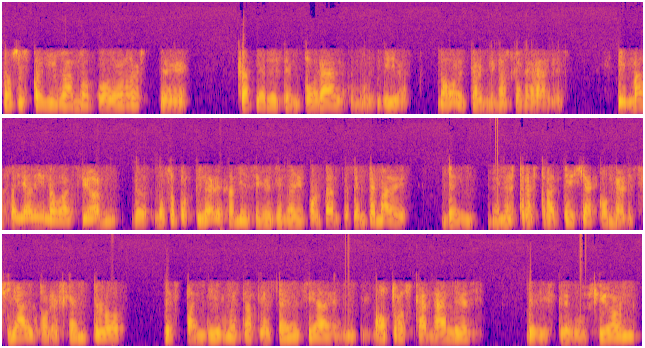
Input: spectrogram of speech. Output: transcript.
nos está ayudando a poder este, cambiar el temporal, como dirías, ¿no? En términos generales. Y más allá de innovación, los otros pilares también siguen siendo importantes. El tema de, de, nuestra estrategia comercial, por ejemplo, de expandir nuestra presencia en otros canales de distribución,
